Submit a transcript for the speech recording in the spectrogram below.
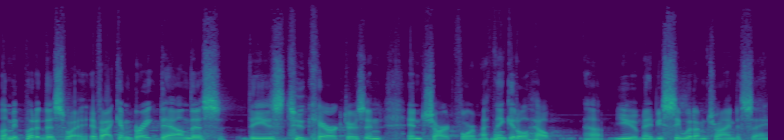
Let me put it this way. If I can break down this, these two characters in, in chart form, I think it'll help uh, you maybe see what I'm trying to say.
